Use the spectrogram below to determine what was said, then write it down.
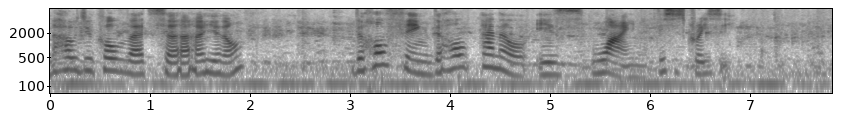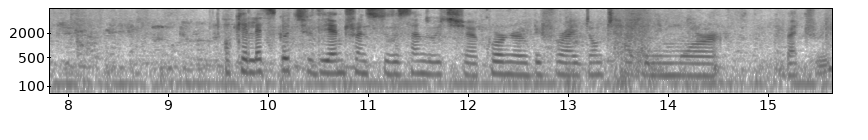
how do you call that uh, you know the whole thing the whole panel is wine this is crazy okay let's go to the entrance to the sandwich uh, corner before I don't have any more battery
